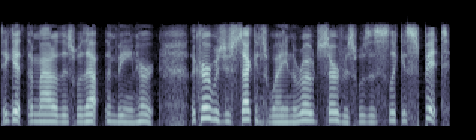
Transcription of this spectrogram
to get them out of this without them being hurt. The curve was just seconds away, and the road surface was as slick as spit.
